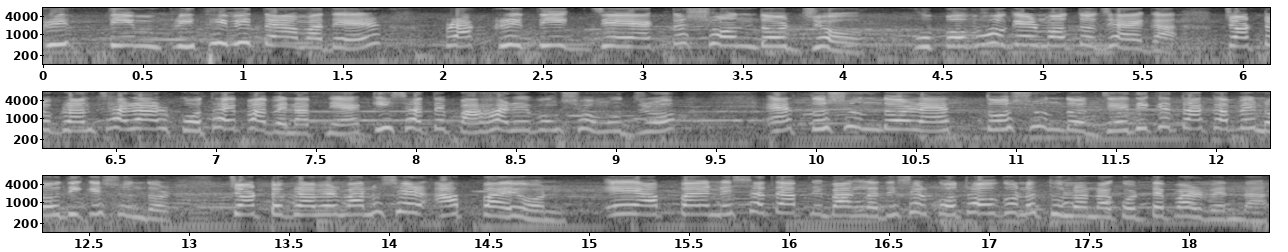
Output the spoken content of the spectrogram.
কৃত্রিম পৃথিবীতে আমাদের প্রাকৃতিক যে একটা সৌন্দর্য উপভোগের মতো জায়গা। চট্টগ্রাম ছাড়া আর কোথায় পাবেন আপনি? একই সাথে পাহাড় এবং সমুদ্র। এত সুন্দর এত সুন্দর। যেদিকে তাকাবেন, ওদিকে সুন্দর। চট্টগ্রামের মানুষের আপ্যায়ন। এই আপ্যায়নের সাথে আপনি বাংলাদেশের কোথাও কোনো তুলনা করতে পারবেন না।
